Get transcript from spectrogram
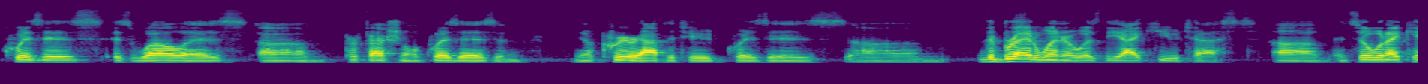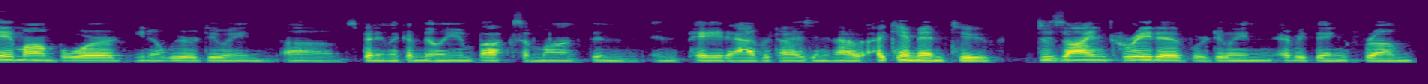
quizzes as well as um, professional quizzes and you know career aptitude quizzes. Um, the breadwinner was the IQ test, um, and so when I came on board, you know we were doing um, spending like a million bucks a month in in paid advertising, and I, I came in to design creative. We're doing everything from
